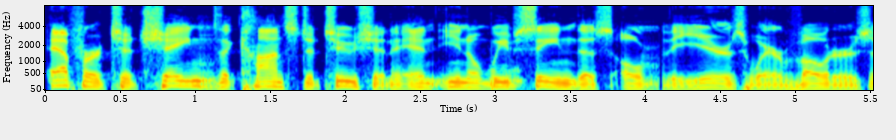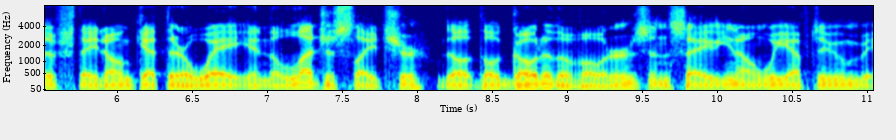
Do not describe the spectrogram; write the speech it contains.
effort to change the Constitution, and you know we've seen this over the years where voters, if they don't get their way in the legislature, they'll they'll go to the voters and say, you know, we have to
